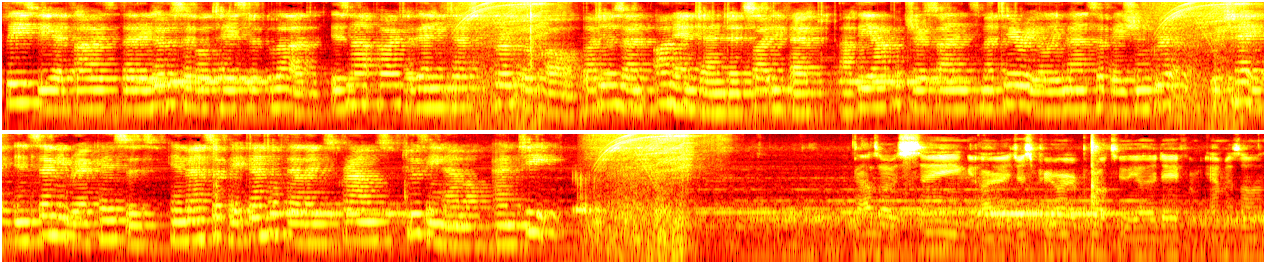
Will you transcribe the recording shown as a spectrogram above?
Please be advised that a noticeable taste of blood is not part of any test protocol, but is an unintended side effect of the Aperture Science Material Emancipation Grid, which may, in semi-rare cases, emancipate dental fillings, crowns, tooth enamel, and teeth. As I was saying, I just pre-ordered Portal 2 the other day from Amazon.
